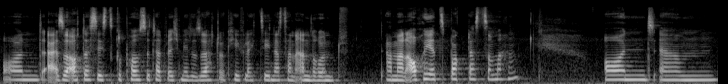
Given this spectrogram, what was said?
Und also auch, dass sie es gepostet hat, weil ich mir so dachte, okay, vielleicht sehen das dann andere und haben dann auch jetzt Bock, das zu machen. Und ähm,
